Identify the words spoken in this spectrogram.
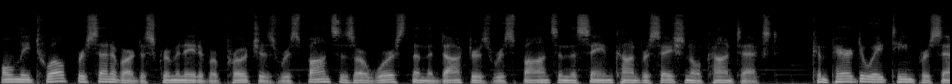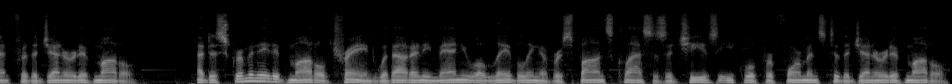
Only 12% of our discriminative approaches responses are worse than the doctor's response in the same conversational context, compared to 18% for the generative model. A discriminative model trained without any manual labeling of response classes achieves equal performance to the generative model.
